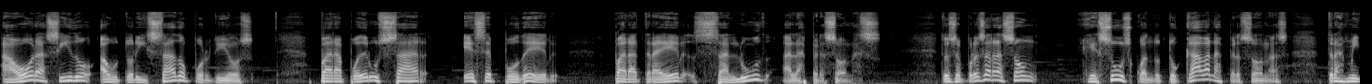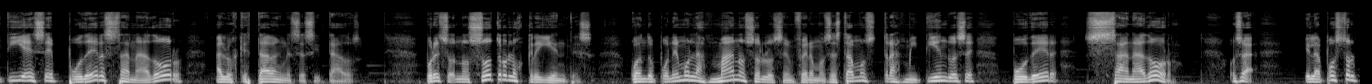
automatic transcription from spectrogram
ahora ha sido autorizado por Dios para poder usar ese poder para traer salud a las personas. Entonces, por esa razón, Jesús cuando tocaba a las personas transmitía ese poder sanador a los que estaban necesitados. Por eso nosotros los creyentes, cuando ponemos las manos sobre los enfermos, estamos transmitiendo ese poder sanador. O sea, el apóstol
